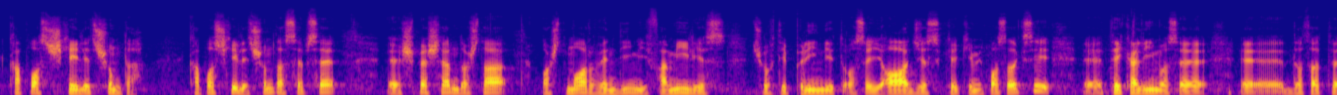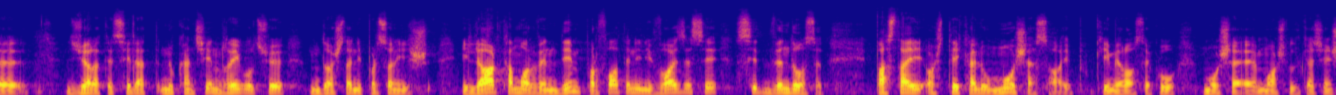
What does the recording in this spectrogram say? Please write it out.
ka pas shkelje të shumta Ka pas shkelje të shumta sepse shpeshherë ndoshta është marrë vendimi i familjes, qoftë i prindit ose i axhës, kemi pas edhe kësi tejkalime ose do thotë gjëra të cilat nuk kanë qenë në rregull që ndoshta një person i lartë ka marrë vendim për fatin e një vajze si si të vendoset. Pastaj është tejkalu mosha e saj, kemi raste ku mosha e mashkullit ka qenë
